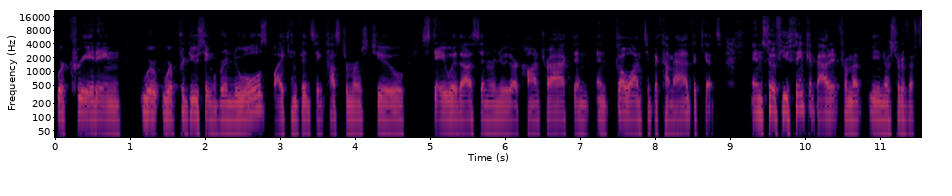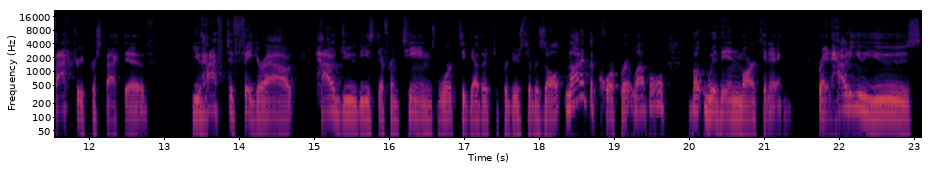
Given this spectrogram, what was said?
We're creating, we're, we're producing renewals by convincing customers to stay with us and renew their contract and, and go on to become advocates. And so if you think about it from a, you know, sort of a factory perspective, you have to figure out how do these different teams work together to produce the result, not at the corporate level, but within marketing right? How do you use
